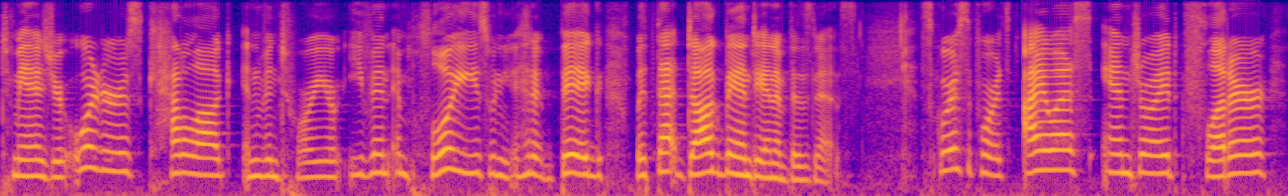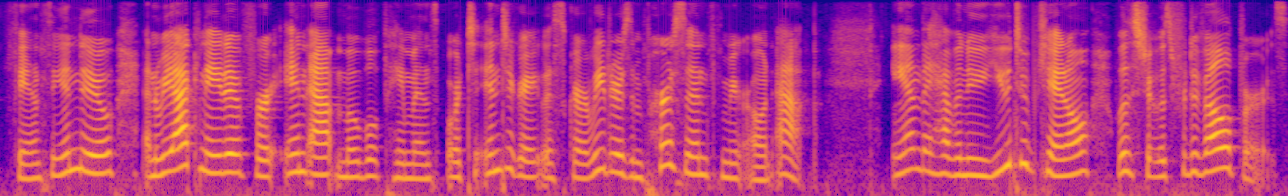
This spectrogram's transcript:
to manage your orders, catalog, inventory, or even employees when you hit it big with that dog bandana business. Square supports iOS, Android, Flutter, fancy and new, and React Native for in app mobile payments or to integrate with Square readers in person from your own app. And they have a new YouTube channel with shows for developers.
